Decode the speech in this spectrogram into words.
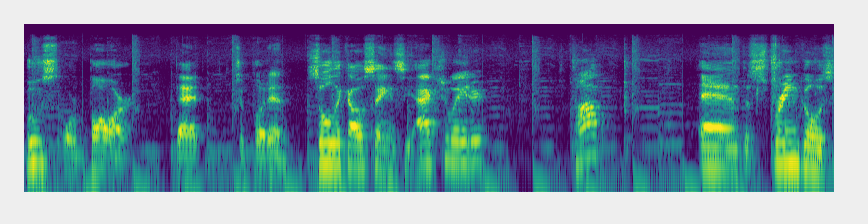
boost or bar that to put in. So like I was saying, it's the actuator, top, and the spring goes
